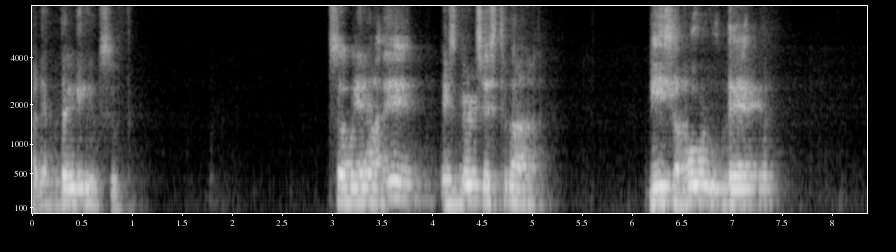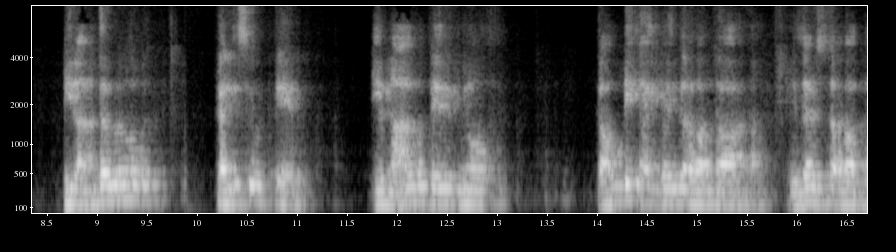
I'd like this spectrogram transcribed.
అది అందరికీ తెలుసు. సో నేను అదే ఎక్స్పెక్ట్ చేస్తున్నాను. మీ సపోర్ట్ ఉంటే మీరు కలిసి ఉంటే ఈ నాలుగు తేదీలో కౌంటింగ్ అయిపోయిన తర్వాత రిజల్ట్స్ తర్వాత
